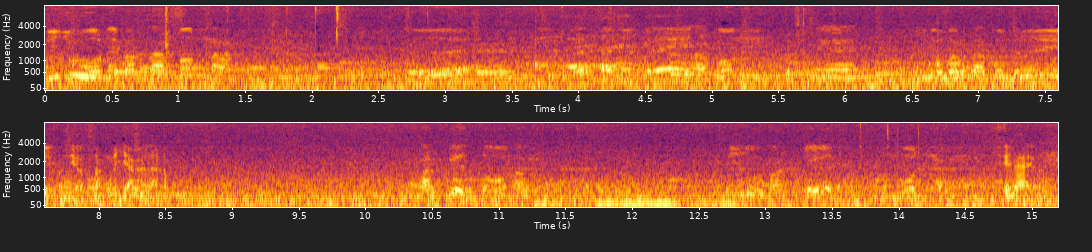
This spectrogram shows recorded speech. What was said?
มีอยู่ในบัตรประชาชนนะเออบัตรประชาชนไปเลยประชาชนเนี่ยอยู่ในบัตรประชาชนไปเลยเดี๋ยวสังขยาแล้วครับบ้านเกิดโตนั้นที่อยู่บ้านเกิดตำบลยังใช้ได้โอเค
